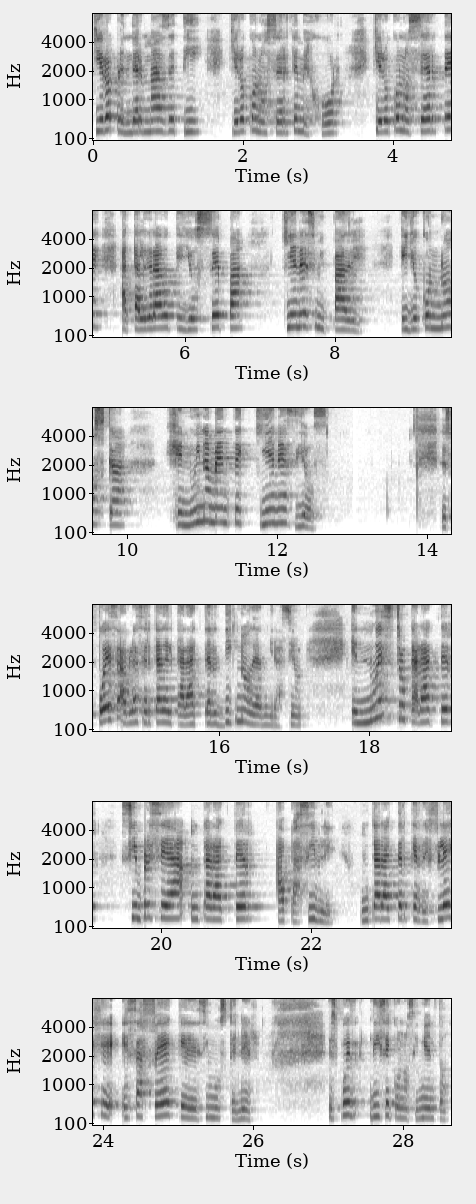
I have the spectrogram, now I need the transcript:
quiero aprender más de ti, quiero conocerte mejor, quiero conocerte a tal grado que yo sepa quién es mi Padre, que yo conozca genuinamente quién es Dios. Después habla acerca del carácter digno de admiración. Que nuestro carácter siempre sea un carácter apacible, un carácter que refleje esa fe que decimos tener. Después dice conocimiento.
